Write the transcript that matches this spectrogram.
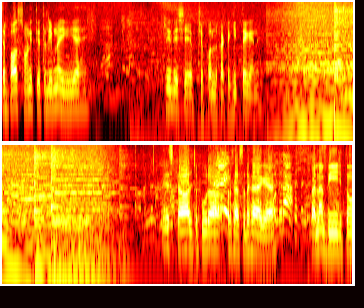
ਤੇ ਬਹੁਤ ਸੋਹਣੀ ਤਿਤਲੀ ਬਣਾਈ ਗਈ ਹੈ ਇਹ। ਇਹਦੀ ਸ਼ੇਪ 'ਚ ਫੁੱਲ ਫਿੱਟ ਕੀਤੇ ਗਏ ਨੇ। ਇਸ ਸਟਾਲ 'ਚ ਪੂਰਾ ਪ੍ਰੋਸੈਸ ਦਿਖਾਇਆ ਗਿਆ। ਪਹਿਲਾਂ ਬੀਜ ਤੋਂ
